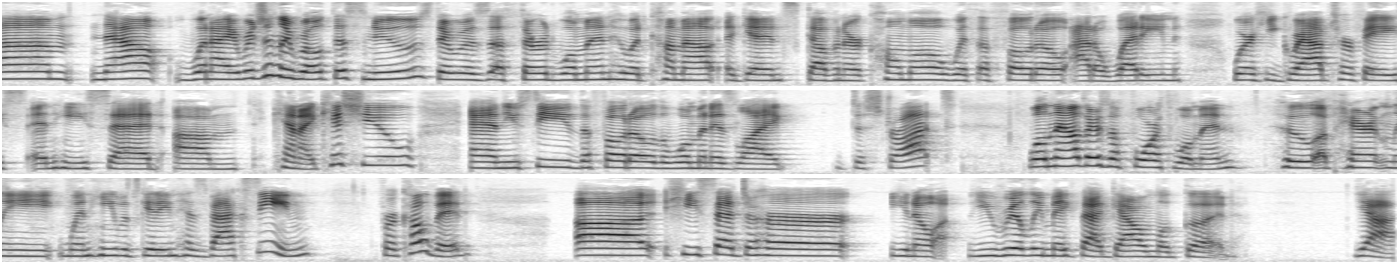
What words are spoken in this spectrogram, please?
Um, now, when I originally wrote this news, there was a third woman who had come out against Governor Cuomo with a photo at a wedding where he grabbed her face and he said, um, Can I kiss you? And you see the photo, the woman is like distraught. Well, now there's a fourth woman who apparently, when he was getting his vaccine for COVID, uh, he said to her, You know, you really make that gown look good yeah,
